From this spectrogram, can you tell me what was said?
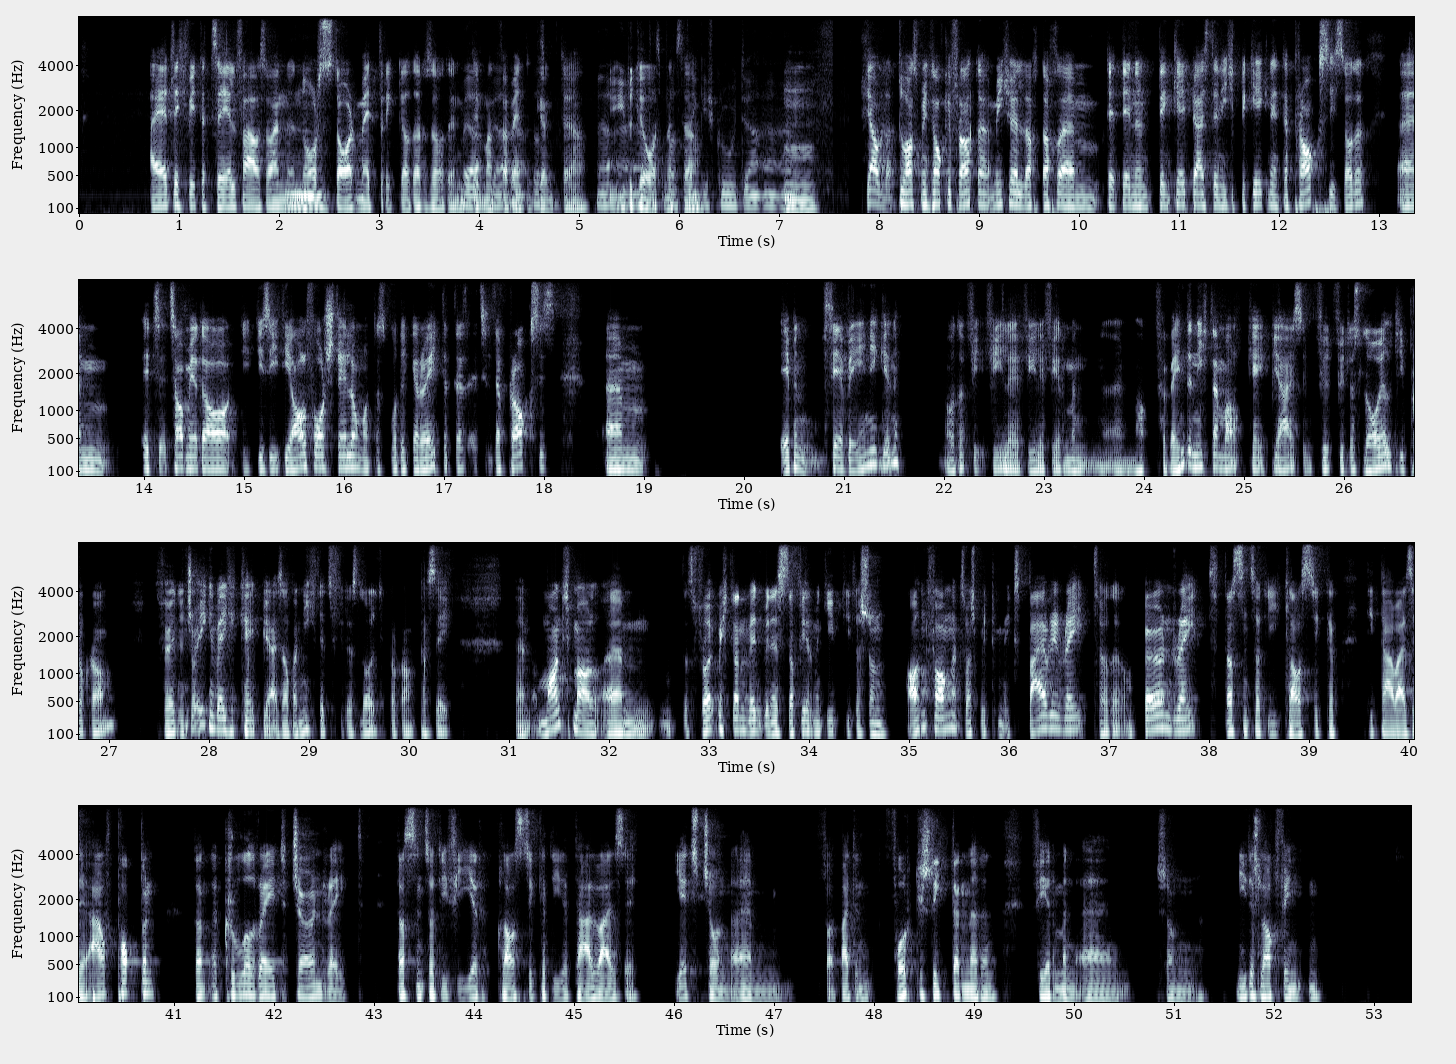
ähnlich wie der CLV, so ein mm. North Star Metrik oder so, den, ja, den man ja, verwenden das, könnte. Ja, ja, übergeordnet. das passt, denke ich, gut. Ja, mm. ja, du hast mich noch gefragt, äh, Michael, nach, nach ähm, den, den KPIs, den ich begegne in der Praxis, oder? Ähm, jetzt, jetzt haben wir da die, diese Idealvorstellung und das wurde geratet, jetzt in der Praxis ähm, eben sehr wenige, oder? Viele, viele Firmen ähm, verwenden nicht einmal KPIs für, für das Loyalty-Programm. Sie verwenden schon irgendwelche KPIs, aber nicht jetzt für das Loyalty-Programm per se. Ähm, manchmal, ähm, das freut mich dann, wenn, wenn es so Firmen gibt, die das schon anfangen, zum Beispiel mit dem Expiry Rate oder und Burn Rate. Das sind so die Klassiker, die teilweise aufpoppen. Dann Accrual Rate, Churn Rate. Das sind so die vier Klassiker, die teilweise jetzt schon ähm, bei den fortgeschritteneren Firmen äh, schon Niederschlag finden.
